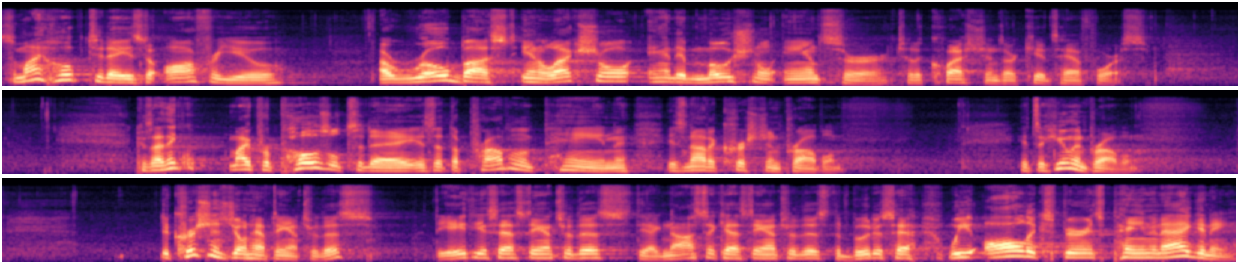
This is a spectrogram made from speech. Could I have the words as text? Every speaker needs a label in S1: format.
S1: So, my hope today is to offer you a robust intellectual and emotional answer to the questions our kids have for us. Because I think my proposal today is that the problem of pain is not a Christian problem, it's a human problem. The Christians don't have to answer this. The atheist has to answer this. The agnostic has to answer this. The Buddhist has. We all experience pain and agony.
